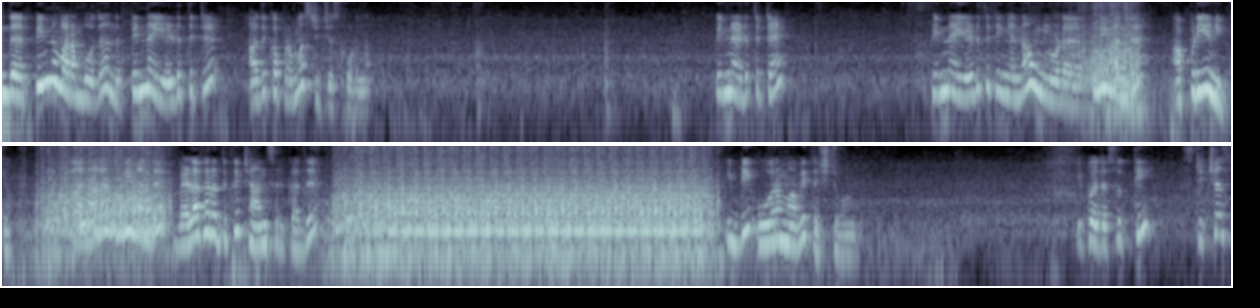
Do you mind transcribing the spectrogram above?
இந்த பின்னு வரும்போது அந்த பின்னை எடுத்துட்டு அதுக்கப்புறமா ஸ்டிச்சஸ் போடுங்க. பின்னை எடுத்துட்டேன். பின்னை எடுத்துட்டீங்கன்னா உங்களோட துணி வந்து அப்படியே நிற்கும் அதனால துணி வந்து விலகிறதுக்கு சான்ஸ் இருக்காது. இப்படி ஓரமாகவே தைச்சிட்டு வாங்க. இப்போ இதை சுற்றி ஸ்டிச்சஸ்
